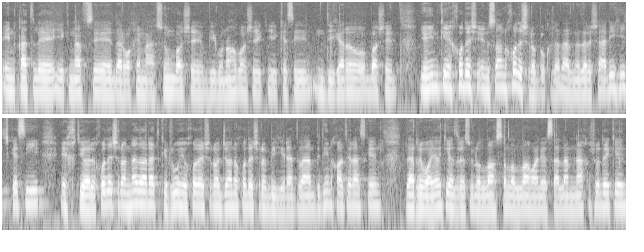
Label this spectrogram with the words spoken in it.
این قتل یک نفس در واقع معصوم باشه بیگناه باشه که کسی دیگر رو باشه یا اینکه خودش انسان خودش رو بکشد. از نظر شرعی هیچ کسی اختیار خودش را ندارد که روح خودش را جان خودش را بگیرد. و بدین خاطر است که در روایاتی از رسول الله صلی الله علیه و سلم نقل شده که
